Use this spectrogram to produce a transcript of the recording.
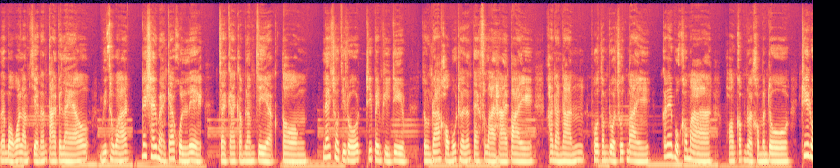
และบอกว่าลำเจียกนั้นตายไปแล้ว วิทวัฒน์ได้ใช้แหวนแก้วขนเหล็กจัดการกับลำเจียกตอง และโชติโรสที่เป็นผีดิบจนร่างของพวกเธอนั้นแตกสลายหายไป ขณะนั้นพวกตำรวจชุดใหม่ก็ได้บุกเข้ามา พร้อมกับหน่วยคอมมานโดที่โร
